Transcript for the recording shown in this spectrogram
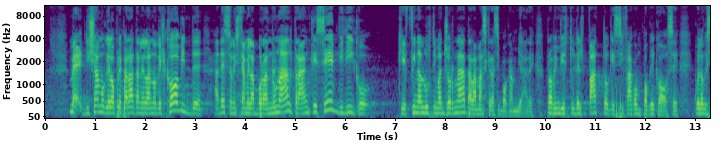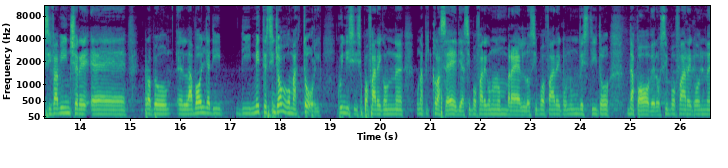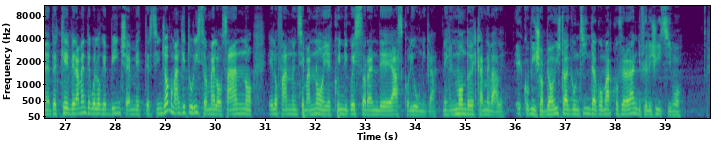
Beh, diciamo che l'ho preparata nell'anno del Covid, adesso ne stiamo elaborando un'altra, anche se vi dico che fino all'ultima giornata la maschera si può cambiare, proprio in virtù del fatto che si fa con poche cose. Quello che si fa vincere è proprio eh, la voglia di, di mettersi in gioco come attori, quindi si, si può fare con una piccola sedia, si può fare con un ombrello, si può fare con un vestito da povero, si può fare con... eh, perché veramente quello che vince è mettersi in gioco, ma anche i turisti ormai lo sanno e lo fanno insieme a noi e quindi questo rende Ascoli unica nel mondo del carnevale. Ecco Micio, abbiamo visto anche un sindaco Marco Fioravanti felicissimo.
